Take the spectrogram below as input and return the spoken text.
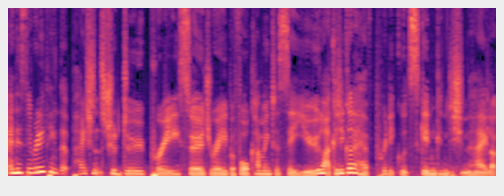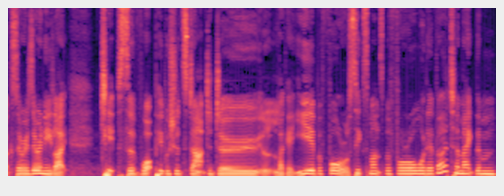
And is there anything that patients should do pre-surgery before coming to see you? Like, because you've got to have pretty good skin condition, hey. Like, so is there any like tips of what people should start to do, like a year before or six months before or whatever, to make them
